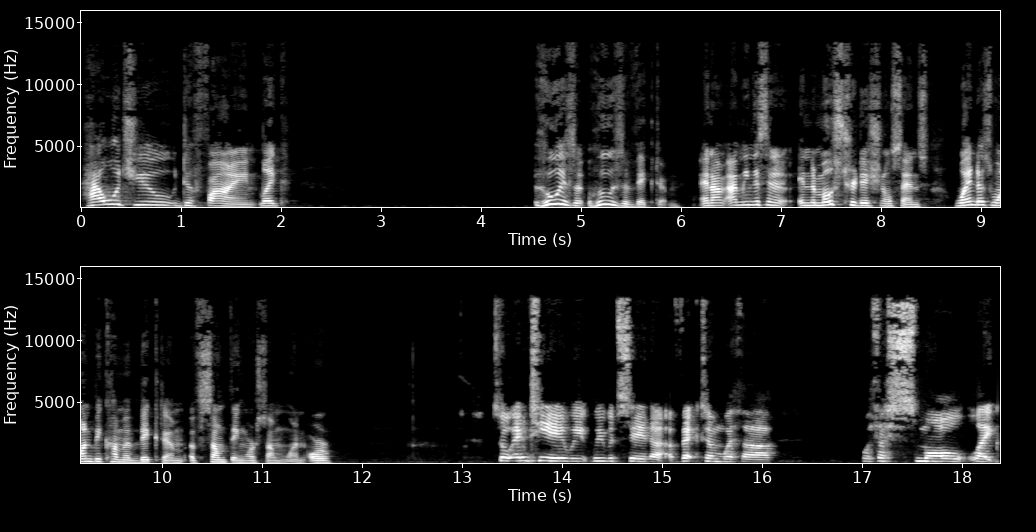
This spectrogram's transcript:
How would you define like who is a, who is a victim? And I, I mean this in a, in the most traditional sense. When does one become a victim of something or someone? Or so in TA, we we would say that a victim with a with a small like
